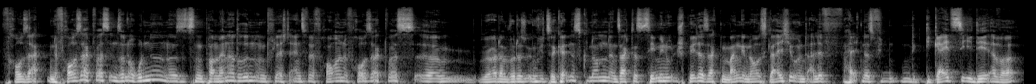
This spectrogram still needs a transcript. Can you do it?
Frau sagt, eine Frau sagt was in so einer Runde, da sitzen ein paar Männer drin und vielleicht ein, zwei Frauen, eine Frau sagt was, ähm, ja, dann wird es irgendwie zur Kenntnis genommen, dann sagt das zehn Minuten später, sagt ein Mann genau das Gleiche und alle halten das für die geilste Idee ever.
